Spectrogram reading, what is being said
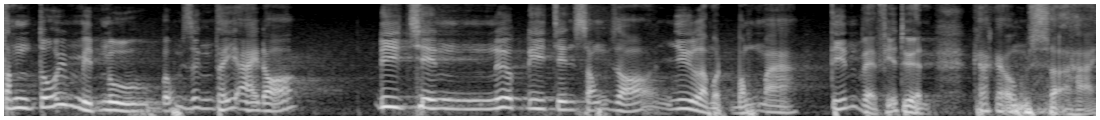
tăm tối mịt mù bỗng dưng thấy ai đó đi trên nước, đi trên sóng gió như là một bóng ma tiến về phía thuyền. Các các ông sợ hãi.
